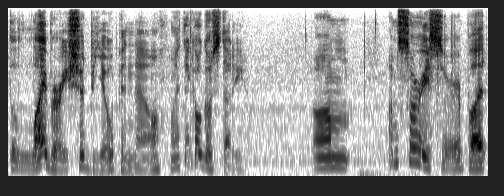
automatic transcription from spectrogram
The library should be open now. I think I'll go study. Um, I'm sorry, sir, but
